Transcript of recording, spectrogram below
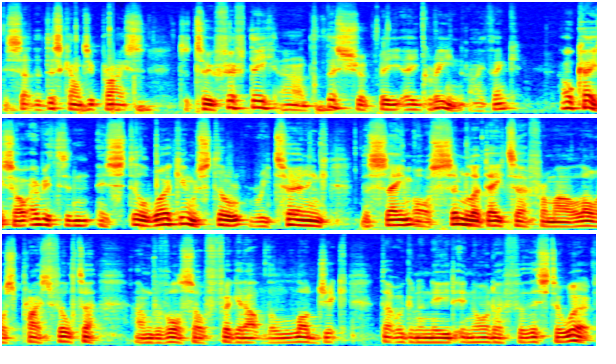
is set the discounted price to 250 and this should be a green, I think. Okay, so everything is still working. We're still returning the same or similar data from our lowest price filter and we've also figured out the logic that we're going to need in order for this to work.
